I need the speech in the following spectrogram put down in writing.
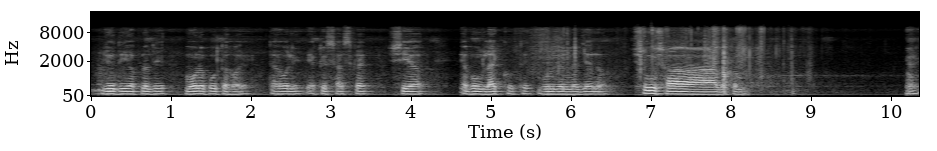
যদি আপনাদের মনে পড়তে হয়, তাহলে একটি সাবস্ক্রাইব শেয়ার এবং লাইক করতে ভুলবেন না যেন। সুস্বাগতম। হ্যাঁ?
